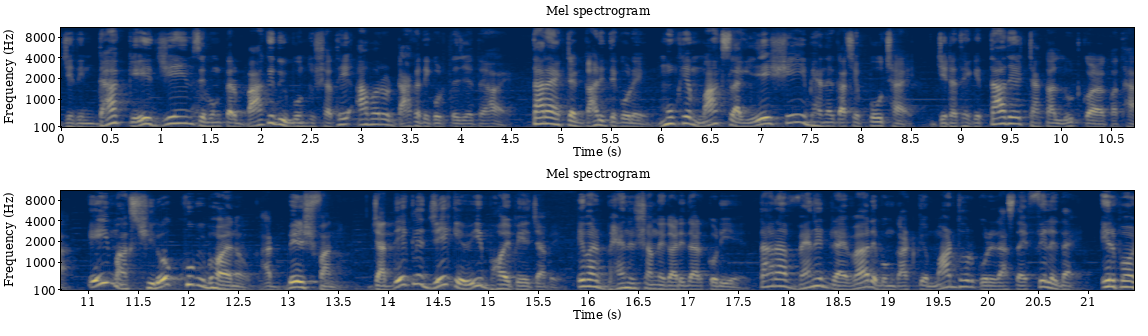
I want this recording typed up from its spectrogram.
যেদিন ডাককে জেমস এবং তার বাকি দুই বন্ধুর সাথে আবারও ডাকাতি করতে যেতে হয়। তারা একটা গাড়িতে করে মুখে মাস্ক লাগিয়ে সেই ভ্যানের কাছে পৌঁছায়, যেটা থেকে তাদের টাকা লুট করার কথা। এই মাস্ক ছিল খুবই ভয়ানক আর বেশ ফানি যা দেখলে যে কেউই ভয় পেয়ে যাবে। এবার ভ্যানের সামনে গাড়ি দাঁড় করিয়ে তারা ভ্যানের ড্রাইভার এবং গার্ডকে মারধর করে রাস্তায় ফেলে দেয়। এরপর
